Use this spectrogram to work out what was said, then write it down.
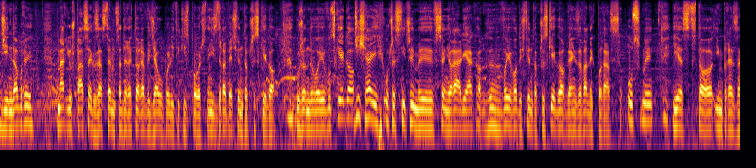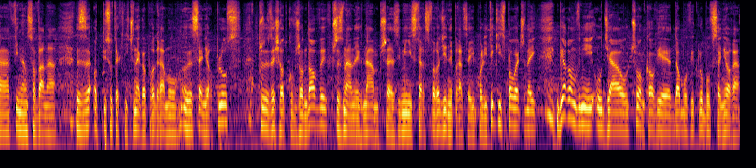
Dzień dobry, Mariusz Pasek, zastępca dyrektora Wydziału Polityki Społecznej i Zdrowia Świętokrzyskiego Urzędu Wojewódzkiego. Dzisiaj uczestniczymy w senioraliach or- wojewody świętokrzyskiego organizowanych po raz ósmy. Jest to impreza finansowana z odpisu technicznego programu y, Senior Plus ze środków rządowych przyznanych nam przez Ministerstwo Rodziny, Pracy i Polityki Społecznej. Biorą w niej udział członkowie domów i klubów seniora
